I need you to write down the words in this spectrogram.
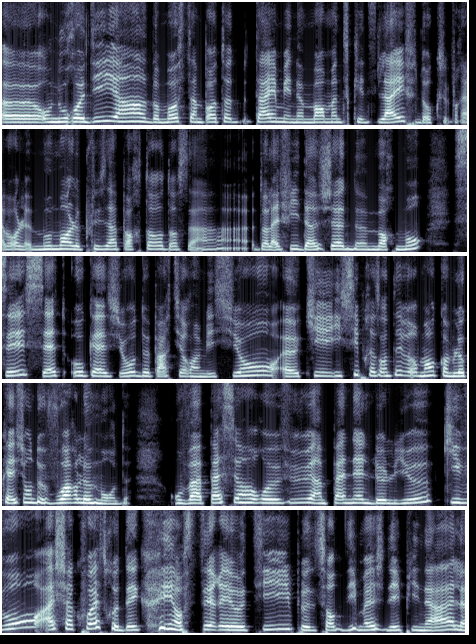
on nous redit hein, the most important time in a Mormon kid's life, donc vraiment le moment le plus important dans, la vie d'un jeune mormon, c'est cette occasion de partir en mission qui est ici présentée vraiment comme l'occasion de voir le monde. On va passer en revue un panel de lieux qui vont à chaque fois être décrits en stéréotypes, une sorte d'image d'épinal.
